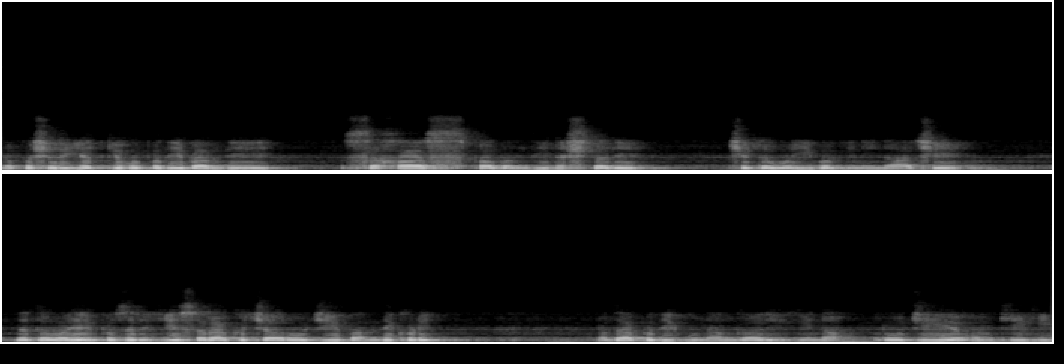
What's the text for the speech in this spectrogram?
نو په شریعت کی خو په دی باندی څه خاص پابندی نشته دی چه دویی به ګنی نه چه د دویی په ذریعی سره که چا روژی بندی کړی نو دا په دې ګناهګارېږي نه، روژې یې هم کېږي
